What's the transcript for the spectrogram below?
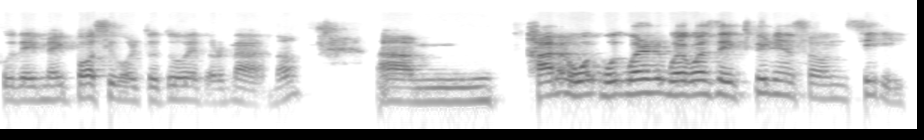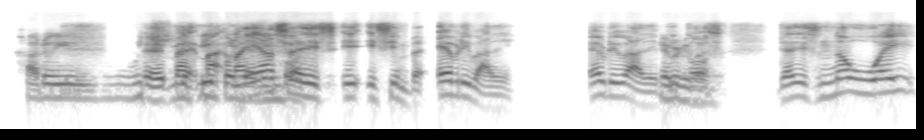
who they make possible to do it or not no um, how, where, where was the experience on Citi how do you? Uh, my, my, my answer is, is simple. Everybody, everybody, everybody, because there is no way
